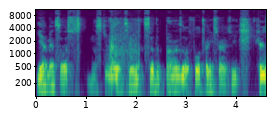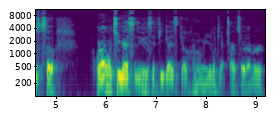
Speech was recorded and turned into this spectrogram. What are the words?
Yeah, man. So let's just let's get right into it. So the bones of a full trading strategy. Here's so what I want you guys to do is if you guys go home and you're looking at charts or whatever,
